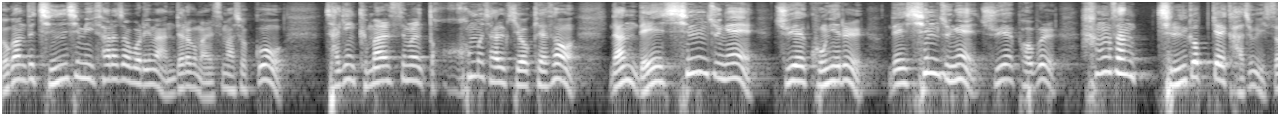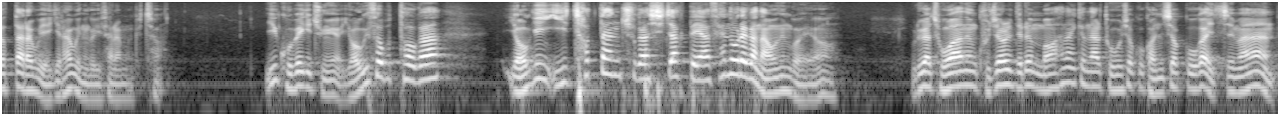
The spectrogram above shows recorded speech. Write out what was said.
너 가운데 진심이 사라져 버리면 안 되라고 말씀하셨고 자긴 그 말씀을 너무 잘 기억해서 난 내 심중에 주의 공의를 내 심중에 주의 법을 항상 즐겁게 가지고 있었다라고 얘기를 하고 있는 거예요. 이 사람은 그렇죠. 이 고백이 중요해요. 여기서부터가 여기 이 첫 단추가 시작돼야 새 노래가 나오는 거예요. 우리가 좋아하는 구절들은 뭐 하나님께서 날 도우셨고 건지셨고가 있지만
